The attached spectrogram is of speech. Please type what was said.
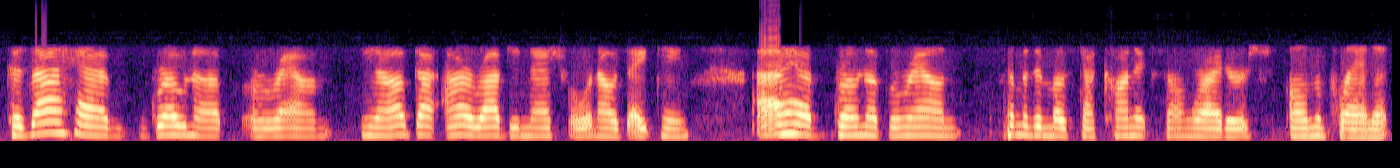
because I have grown up around, you know, I've got, I arrived in Nashville when I was 18. I have grown up around some of the most iconic songwriters on the planet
